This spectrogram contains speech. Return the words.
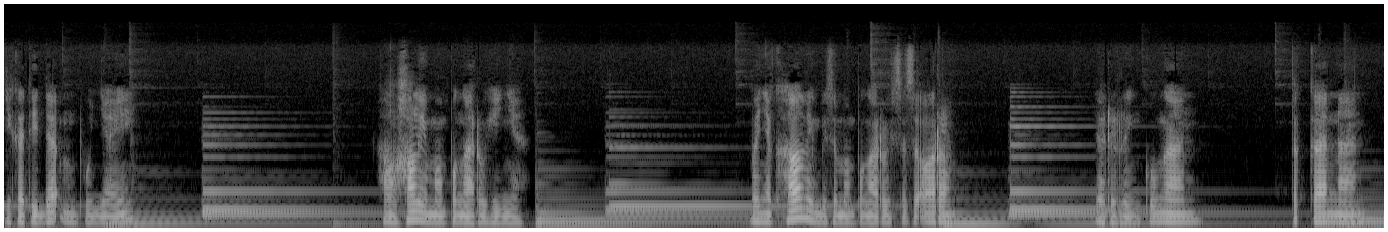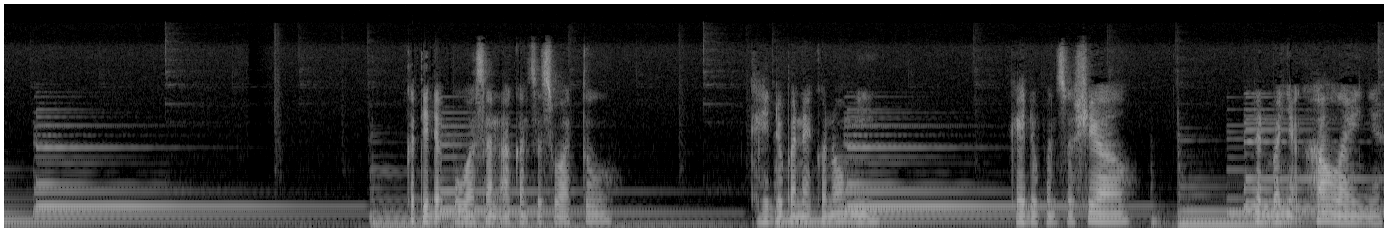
jika tidak mempunyai hal-hal yang mempengaruhinya. Banyak hal yang bisa mempengaruhi seseorang, dari lingkungan, tekanan, ketidakpuasan akan sesuatu, kehidupan ekonomi, kehidupan sosial, dan banyak hal lainnya.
